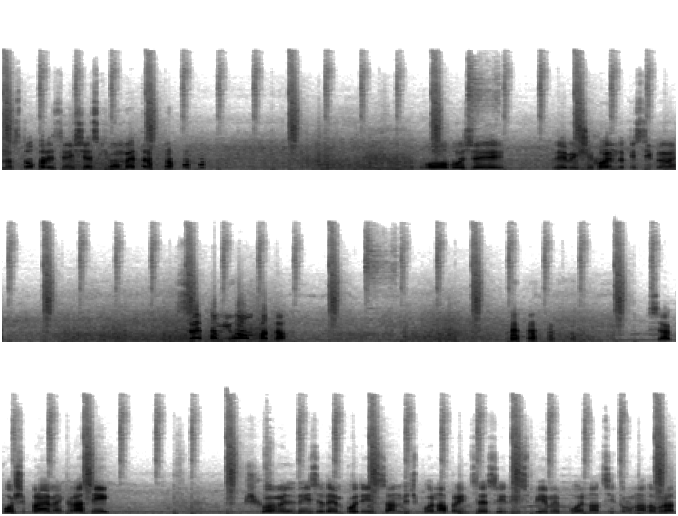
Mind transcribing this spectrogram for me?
На 156 км. О, боже. Еми, ще ходим да ти сипеме. Светна ми лампата. Сега какво ще правиме? Краси! Ходим ли да изядем по един сандвич, по една принцеса и да изпиеме по една цитронада, брат?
